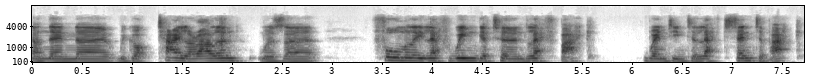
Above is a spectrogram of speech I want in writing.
and then uh, we got Taylor Allen was uh, formerly left winger turned left back, went into left centre back,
